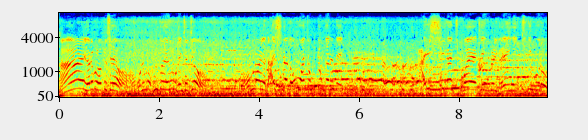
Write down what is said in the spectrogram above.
아, 여러분 어떠세요? 오늘 뭐 홍도 여행 뭐 괜찮죠? 엄마, 날씨가 너무 완전 뿅 가는데. 날씨가 좋아야지 오늘 여행이 최고로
